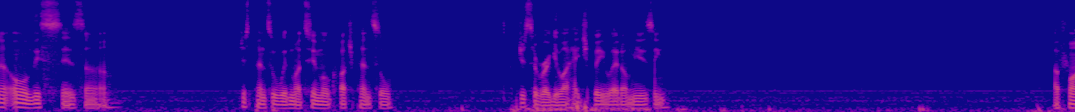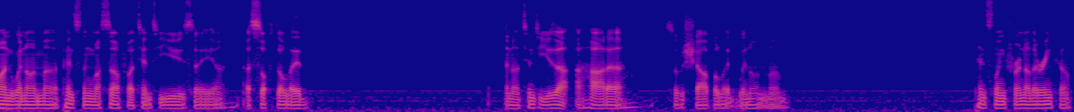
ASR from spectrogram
Now all this is uh, just pencil with my 2mm clutch pencil. Just a regular HB lead I'm using. I find when I'm uh, penciling myself I tend to use a, uh, a softer lead and I tend to use a, a harder sort of sharper lead when I'm um, penciling for another inker.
